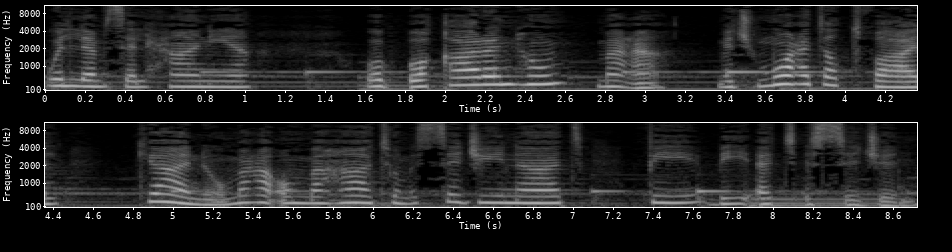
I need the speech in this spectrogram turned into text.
واللمسة الحانية وقارنهم مع مجموعة أطفال كانوا مع أمهاتهم السجينات في بيئة السجن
